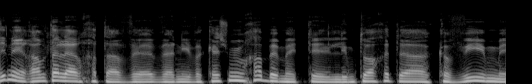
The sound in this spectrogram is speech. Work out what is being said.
הנה, הרמת להנחתה, ו- ואני אבקש ממך באמת אה, למתוח את הקווים אה,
